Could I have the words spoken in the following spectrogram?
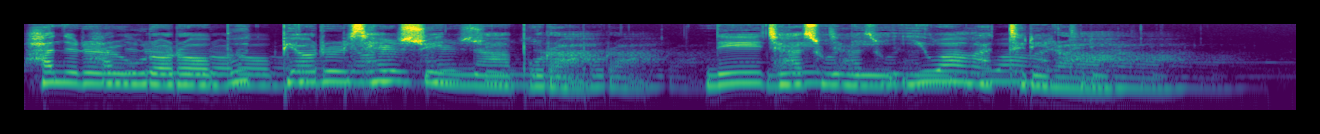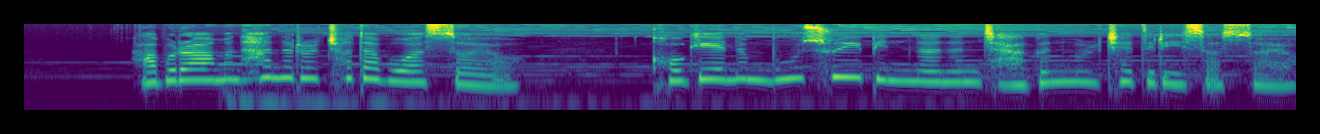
하늘을 우러러 뭇 별을 셀 수 있나 보라. 내 자손이 이와 같으리라. 아브라함은 하늘을 쳐다보았어요. 거기에는 무수히 빛나는 작은 물체들이 있었어요.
